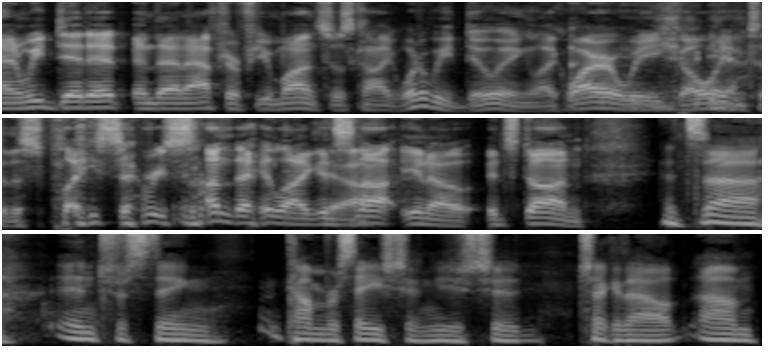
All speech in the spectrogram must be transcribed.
And we did it. And then after a few months, it was kind of like, what are we doing? Like, why are we going to this place every Sunday? Like, it's Yeah. not, you know, it's done. It's a interesting conversation. You should check it out. Um,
